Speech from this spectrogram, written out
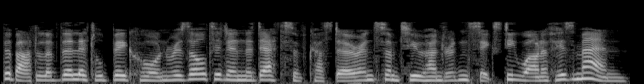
The Battle of the Little Bighorn resulted in the deaths of Custer and some 261 of his men.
